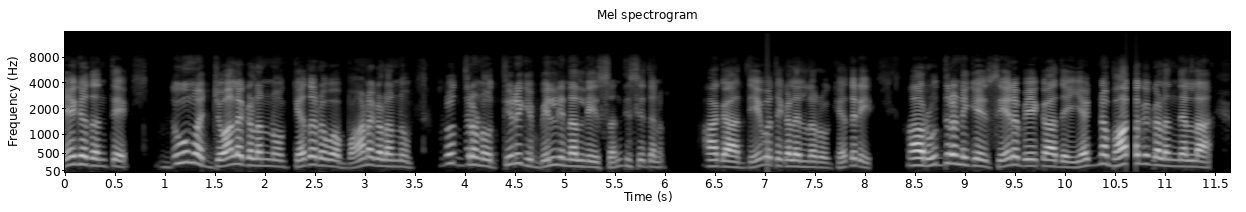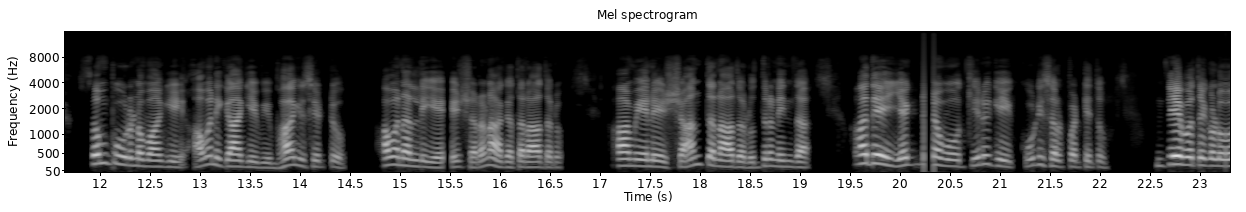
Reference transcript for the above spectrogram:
ಮೇಘದಂತೆ ಧೂಮ ಜ್ವಾಲೆಗಳನ್ನು ಕೆದರುವ ಬಾಣಗಳನ್ನು ರುದ್ರನು ತಿರುಗಿ ಬಿಲ್ಲಿನಲ್ಲಿ ಸಂಧಿಸಿದನು. ಆಗ ದೇವತೆಗಳೆಲ್ಲರೂ ಕೆದರಿ ಆ ರುದ್ರನಿಗೆ ಸೇರಬೇಕಾದ ಯಜ್ಞ ಭಾಗಗಳನ್ನೆಲ್ಲ ಸಂಪೂರ್ಣವಾಗಿ ಅವನಿಗಾಗಿ ವಿಭಾಗಿಸಿಟ್ಟು ಅವನಲ್ಲಿಯೇ ಶರಣಾಗತರಾದರು. ಆಮೇಲೆ ಶಾಂತನಾದ ರುದ್ರನಿಂದ ಅದೇ ಯಜ್ಞವು ತಿರುಗಿ ಕೂಡಿಸಲ್ಪಟ್ಟಿತು. ದೇವತೆಗಳು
